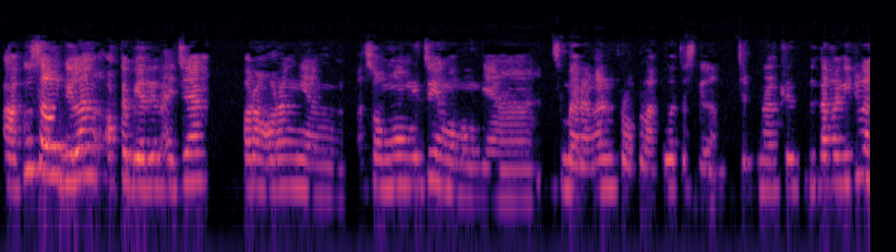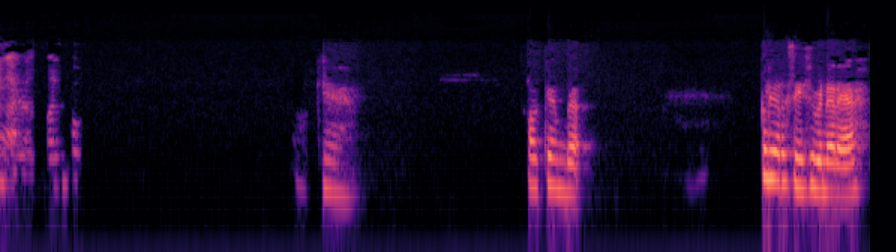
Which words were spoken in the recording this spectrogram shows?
aku selalu bilang oke okay, biarin aja orang-orang yang songong itu yang ngomongnya sembarangan pro pelaku atau segala macam. Nanti bentar lagi juga nggak relevan kok. Oke. Okay. oke okay, mbak. Clear sih sebenarnya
